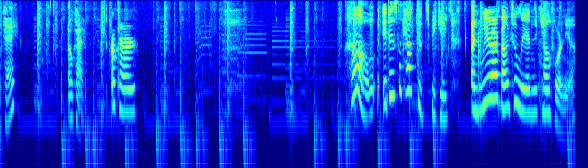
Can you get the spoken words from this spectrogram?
okay? Okay. Okay. Hello, it is the captain speaking, and we are about to land in California.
